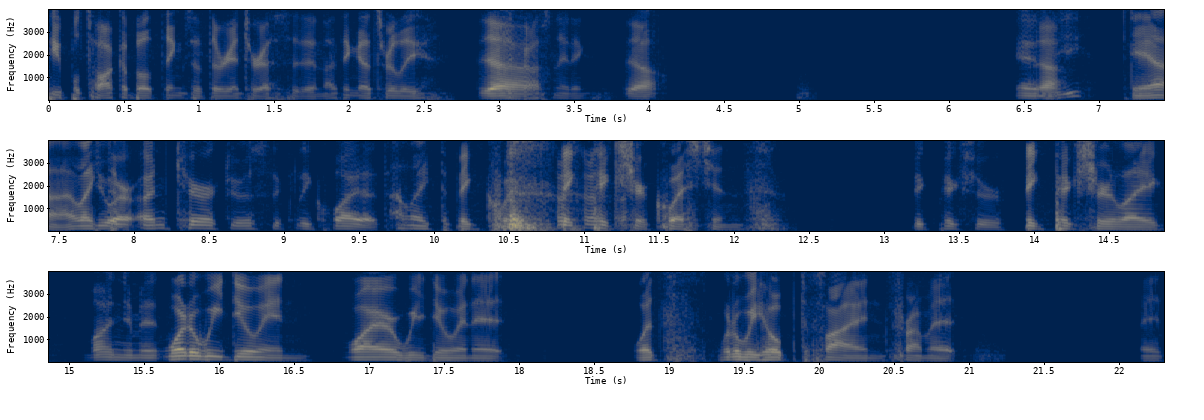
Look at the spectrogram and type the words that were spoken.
people talk about things that they're interested in. I think that's really, yeah. really fascinating. Yeah. Andy? Yeah, I like You the, are uncharacteristically quiet. I like the big quick big picture questions. Big picture Big picture like monument. what are we doing? Why are we doing it? What's what do we hope to find from it? And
